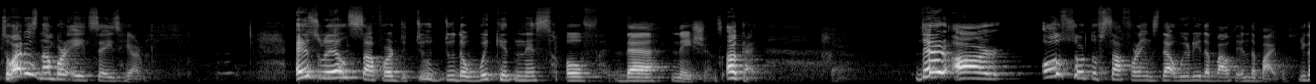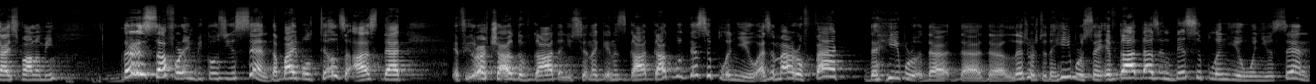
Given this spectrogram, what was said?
So, what does number eight says here? Israel suffered due to the wickedness of the nations. Okay. There are all sorts of sufferings that we read about in the Bible. You guys follow me? There is suffering because you sin. The Bible tells us that if you're a child of God and you sin against God, God will discipline you. As a matter of fact, the Hebrew, the, the, the letter to the Hebrews say, if God doesn't discipline you when you sin,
